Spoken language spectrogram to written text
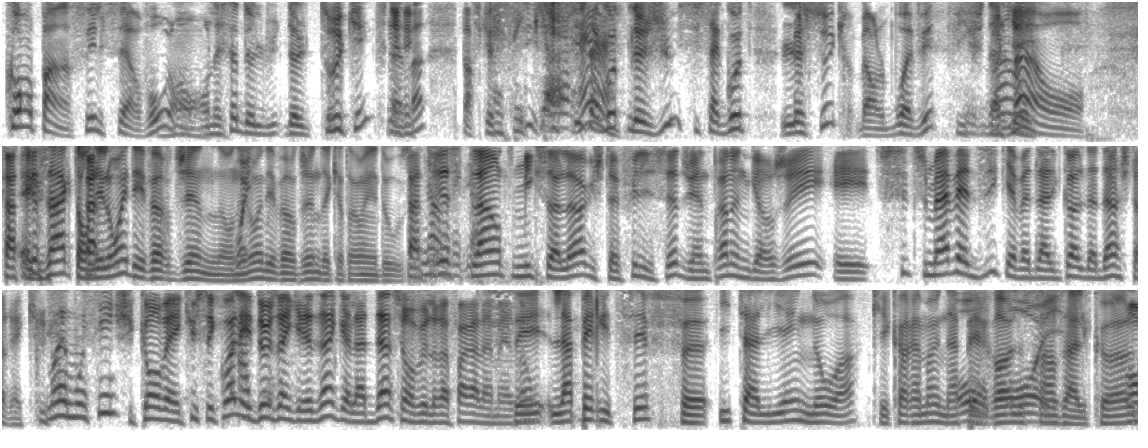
compenser le cerveau. On, on essaie de, lui- de le truquer, finalement. Parce que Ah, si, c'est si- si ça écœurant. goûte le jus, si ça goûte le sucre, ben on le boit vite. Puis finalement, Patrice, Exact, on Pa- est loin des Virgins. là. On Oui. est loin des Virgins de 92. Non, Patrice c'est clair. Plante, mixologue, je te félicite. Je viens de prendre une gorgée et si tu m'avais dit qu'il y avait de l'alcool dedans, je t'aurais cru. Ouais, moi aussi. Je suis convaincu. C'est quoi les deux ingrédients qu'il y a là-dedans si on veut le refaire à la maison? C'est l'apéritif euh, italien Noah, qui est carrément un apérole boy. sans alcool, On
